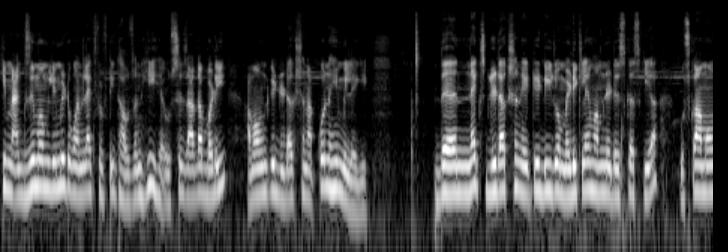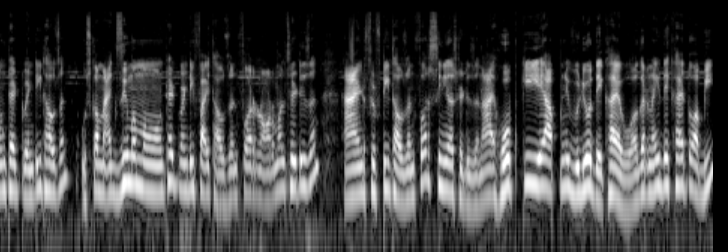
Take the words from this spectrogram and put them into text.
कि maximum limit one lakh fifty thousand ही है। उससे ज़्यादा बड़ी अमाउंट की डिडक्शन आपको नहीं मिलेगी। द नेक्स्ट डिडक्शन ए जो मेडिक्लेम हमने डिस्कस किया, उसका अमाउंट है ट्वेंटी थाउज़ेंड उसका मैक्सिमम अमाउंट है twenty five thousand for normal citizen and fifty thousand for senior citizen I hope कि ये आपने वीडियो देखा है वो। अगर नहीं देखा है तो अभी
